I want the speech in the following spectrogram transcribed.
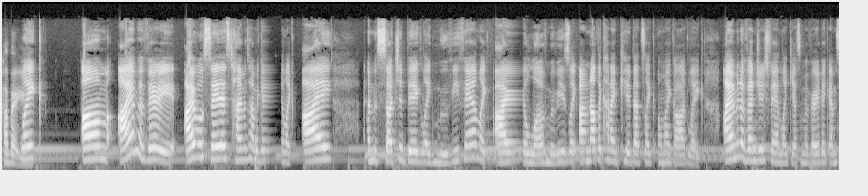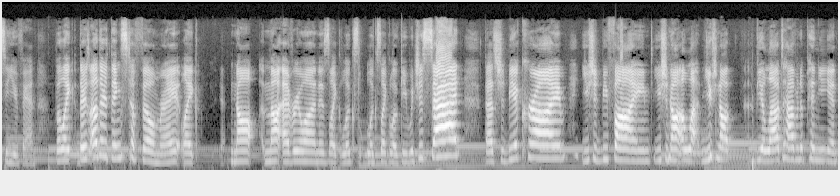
How about you? Like, um, I am a very I will say this time and time again, like I am such a big like movie fan. Like I love movies. Like I'm not the kind of kid that's like, oh my god, like I am an Avengers fan. Like, yes, I'm a very big MCU fan. But like there's other things to film, right? Like not not everyone is like looks looks like Loki, which is sad. That should be a crime. You should be fined. You should not allow you should not be allowed to have an opinion.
